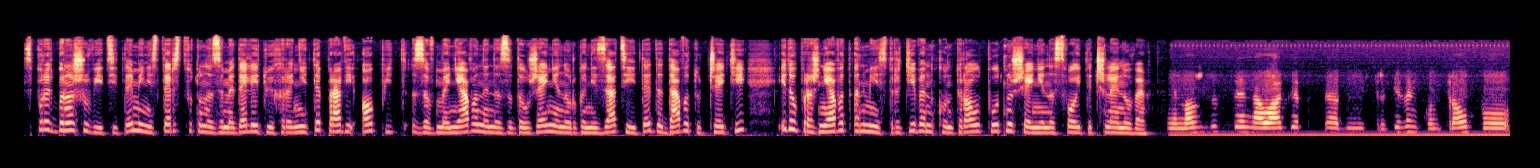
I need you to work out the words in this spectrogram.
Според браншовиците, Министерството на земеделието и храните прави опит за вменяване на задължения на организациите да дават отчети и да упражняват административен контрол по отношение на своите членове. Не може да се налагат административен контрол по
